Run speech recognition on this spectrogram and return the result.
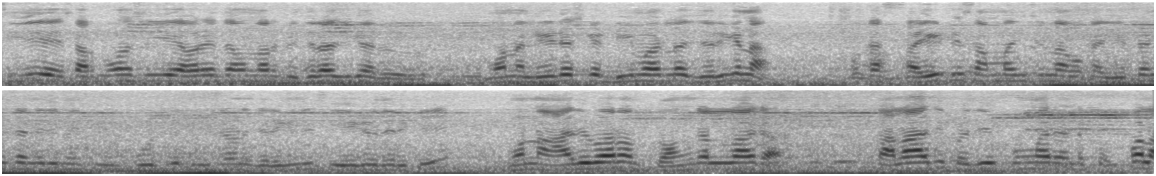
సీఏ సర్పంచ్ సీఏ ఎవరైతే ఉన్నారో పెద్దిరాజు గారు మొన్న లేటెస్ట్గా డీమార్ట్లో జరిగిన ఒక సైట్కి సంబంధించిన ఒక ఈవెంట్స్ అనేది మీకు పూర్తిగా చూపించడం జరిగింది సీఏ గారి దగ్గరికి. మొన్న ఆదివారం దొంగల్లాగా తలాది ప్రదీప్ కుమార్ అండ్ కుప్పల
